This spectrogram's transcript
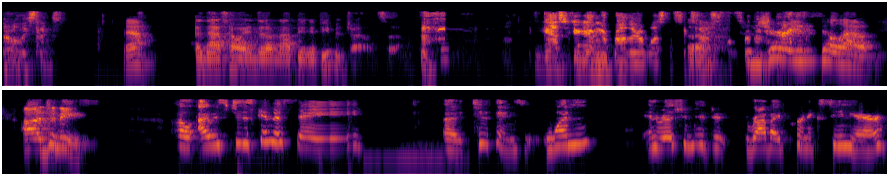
there are all these things. Yeah. And that's how I ended up not being a demon child. So You ask your younger brother, it wasn't successful. The jury's still out. Uh, Denise. Oh, I was just going to say uh, two things. One, in relation to D- Rabbi Pernick Sr.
